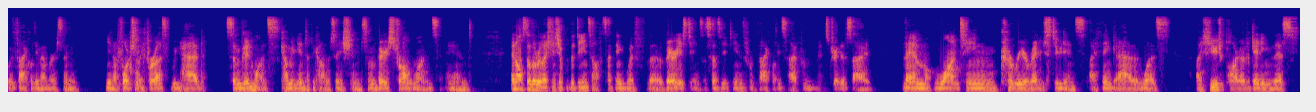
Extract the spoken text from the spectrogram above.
with faculty members. And, you know, fortunately for us, we had some good ones coming into the conversation, some very strong ones. And and also the relationship with the dean's office. I think with the various deans, associate deans from faculty side, from administrative side, them wanting career ready students, I think uh, was a huge part of getting this,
